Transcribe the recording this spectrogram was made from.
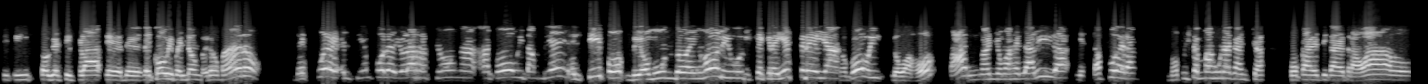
si Pito, que si Fla, eh, de, de Kobe, perdón. Pero, mano, después el tiempo le dio la razón a, a Kobe también. El tipo vio mundo en Hollywood y se creía estrella. No, Kobe lo bajó, un año más en la liga y está fuera. No pisan más una cancha, poca ética de trabajo,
